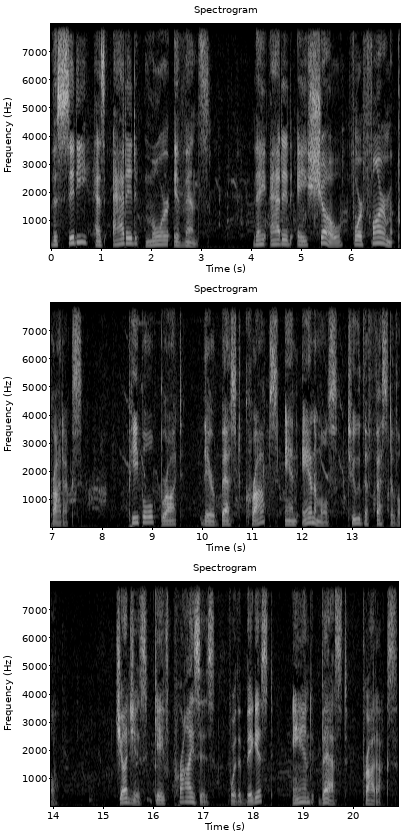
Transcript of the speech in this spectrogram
the city has added more events. They added a show for farm products. People brought their best crops and animals to the festival. Judges gave prizes for the biggest and best products.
